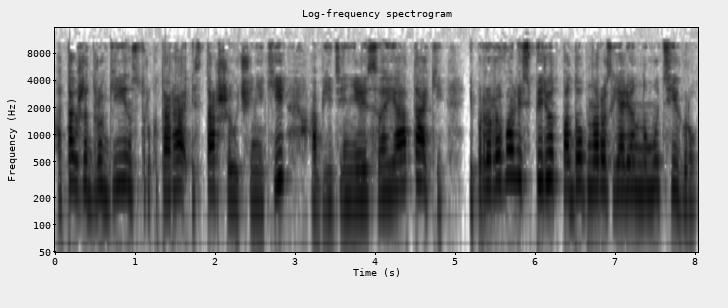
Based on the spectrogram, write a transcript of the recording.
а также другие инструктора и старшие ученики объединили свои атаки и прорывались вперед, подобно разъяренному тигру.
